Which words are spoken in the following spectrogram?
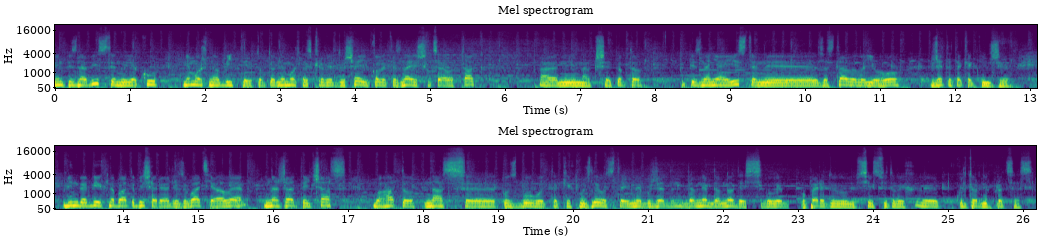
Він пізнав істину, яку не можна обійти, тобто не можна скривити душею, коли ти знаєш, що це отак, а не інакше. Тобто пізнання істини заставило його жити так, як він жив. Він би міг набагато більше реалізуватися, але, на жаль, той час багато нас е, позбув от таких можливостей. Ми б вже давним-давно десь були попереду всіх світових е, культурних процесів.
